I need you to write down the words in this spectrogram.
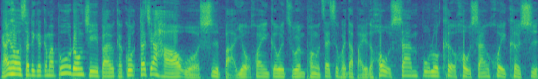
哎吼，萨利嘎嘎嘛布隆奇巴尤卡库，大家好，我是巴佑，欢迎各位族人朋友再次回到巴佑的后山部落客后山会客室，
